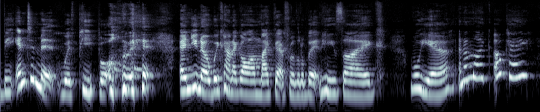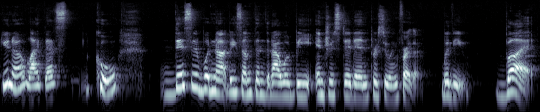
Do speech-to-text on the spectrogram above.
be intimate with people. and, you know, we kind of go on like that for a little bit. And he's like, well, yeah. And I'm like, okay, you know, like that's cool. This would not be something that I would be interested in pursuing further with you. But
